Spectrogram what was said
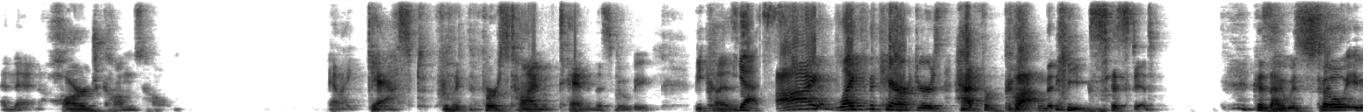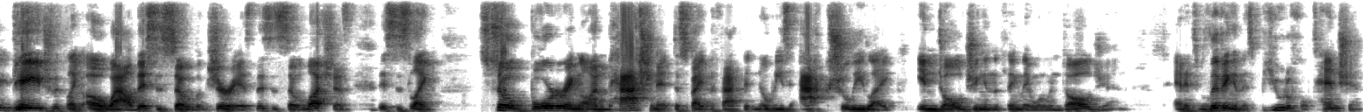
And then Harge comes home. And I gasped for like the first time of 10 in this movie because yes. I, like the characters, had forgotten that he existed. Because I was so engaged with, like, oh wow, this is so luxurious. This is so luscious. This is like so bordering on passionate, despite the fact that nobody's actually like indulging in the thing they want to indulge in. And it's living in this beautiful tension.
